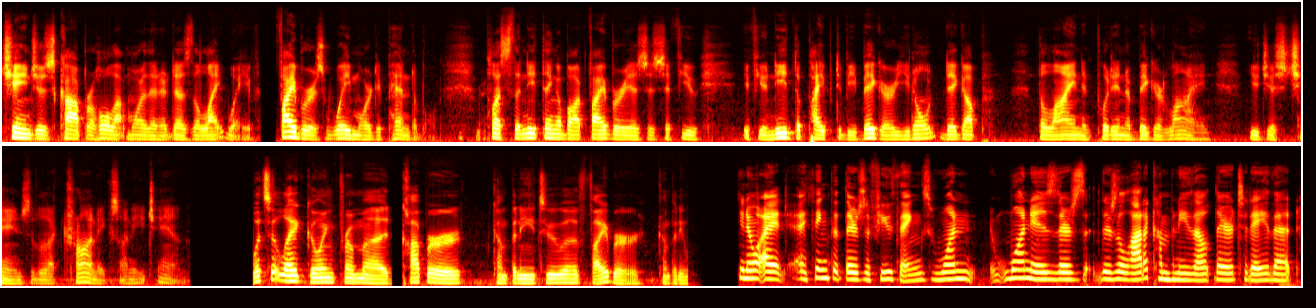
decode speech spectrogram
changes copper a whole lot more than it does the light wave. Fiber is way more dependable. Right. Plus, the neat thing about fiber is, is if you if you need the pipe to be bigger, you don't dig up the line and put in a bigger line. You just change the electronics on each end. What's it like going from a copper company to a fiber company? You know, I, I think that there's a few things. One one is there's there's a lot of companies out there today that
